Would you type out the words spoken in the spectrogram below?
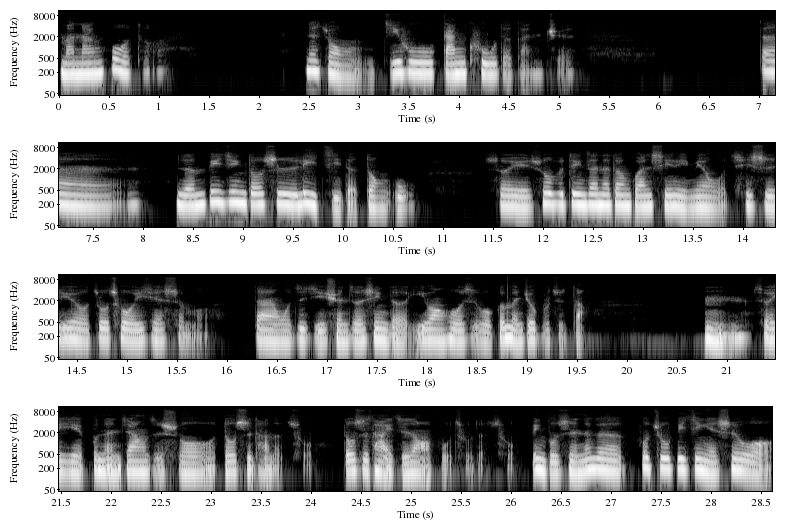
蛮难过的，那种几乎干枯的感觉。但人毕竟都是利己的动物，所以说不定在那段关系里面，我其实也有做错一些什么，但我自己选择性的遗忘，或是我根本就不知道。嗯，所以也不能这样子说都是他的错，都是他一直让我付出的错，并不是那个付出毕竟也是我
